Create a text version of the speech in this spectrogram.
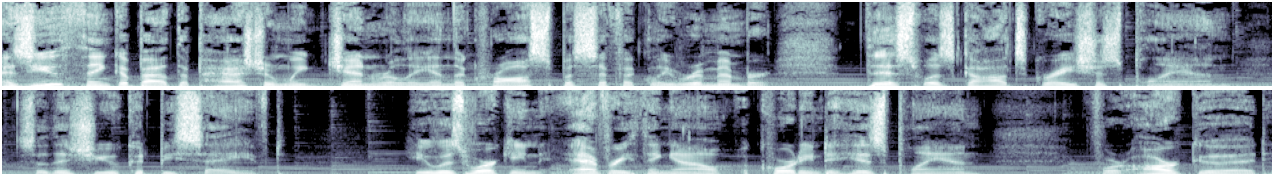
As you think about the Passion Week generally and the cross specifically, remember, this was God's gracious plan so that you could be saved. He was working everything out according to his plan for our good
